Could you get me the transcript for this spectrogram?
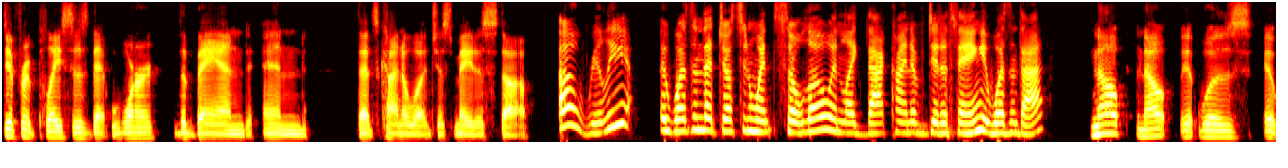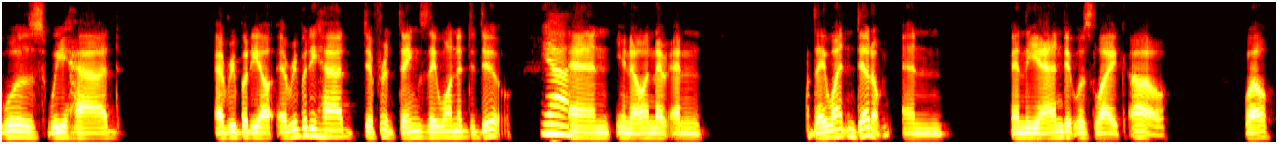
different places that weren't the band, and that's kind of what just made us stop. Oh, really? It wasn't that Justin went solo and like that kind of did a thing. It wasn't that. No, no, it was it was we had everybody else. Everybody had different things they wanted to do. Yeah. and you know and they and they went and did them and in the end it was like oh well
